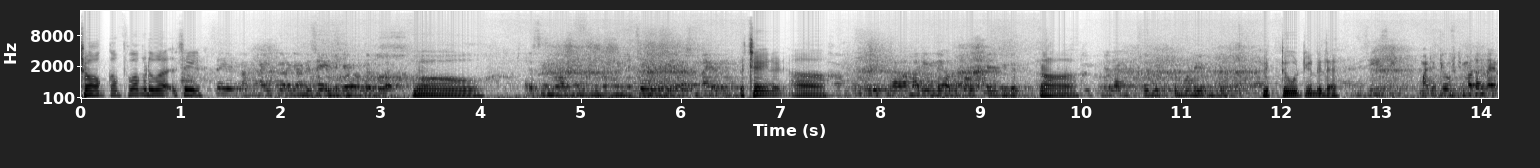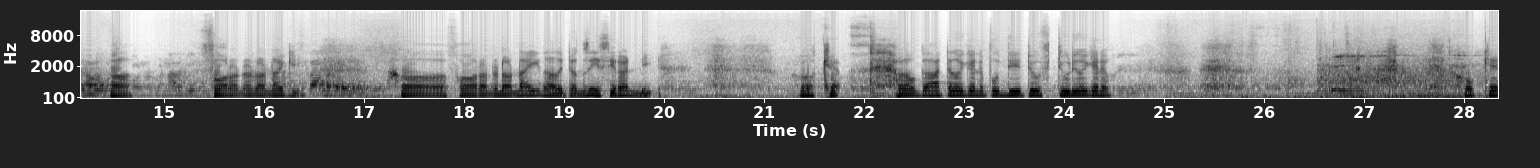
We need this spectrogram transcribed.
ഷോക്കപ്പ് അങ്ങോട്ട് സൈഡിൽ ഹൈറ്റ് ഇറങ്ങി വേണ്ടി സൈഡിലേക്ക് ഓ. അത് സിംഗിൾ സൈഡിൽ മുന്നേ ചെയ്യുന്ന പ്രശ്നമായിരുന്നു ചെയിൻ ആ. സീറ്റിനുള്ള മരിയുണ്ട് അത് കൊടുത്തിട്ടുണ്ട് ആ. സീറ്റിന്റെ ലെങ്ത് വിട്ട് കൂടിയിട്ടുണ്ട്. ഇട്ട് കൂട്ടിയിട്ടുണ്ടല്ലേ സി സി മറ്റേ ഫോർ ഹൺഡ്രഡ് ഉണ്ടാക്കി ഫോർ ഹൺഡ്രഡ് ഉണ്ടായി നാനൂറ്റൊന്ന് സി സിയുടെ വണ്ടി. ഓക്കെ. അപ്പോൾ നമുക്ക് ആറ്റ നോക്കിയാലോ? പുതിയ ടു ഫിഫ്റ്റി കൂടി നോക്കിയാലോ? ഓക്കെ.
